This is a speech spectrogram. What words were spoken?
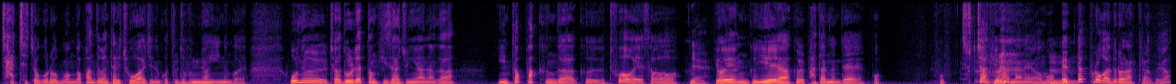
자체적으로 뭔가 펀드멘탈이 좋아지는 곳들도 분명히 있는 거예요. 오늘 제가 놀랬던 기사 중에 하나가 인터파크인가 그 투어에서 예. 여행 그 예약을 받았는데 뭐, 뭐 숫자 기억 안 나네요. 뭐 음. 몇백 프로가 늘어났더라고요.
